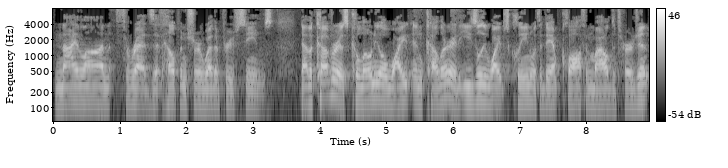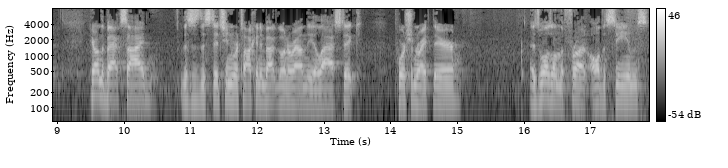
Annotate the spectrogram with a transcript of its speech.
nylon threads that help ensure weatherproof seams. Now the cover is colonial white in color. It easily wipes clean with a damp cloth and mild detergent. Here on the back side, this is the stitching we're talking about going around the elastic portion right there, as well as on the front, all the seams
